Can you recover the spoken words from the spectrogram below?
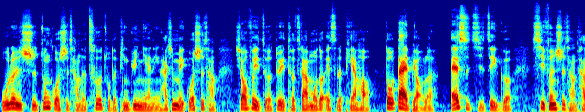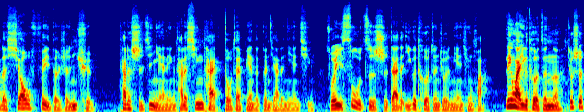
无论是中国市场的车主的平均年龄，还是美国市场消费者对特斯拉 Model S 的偏好，都代表了。S 级这个细分市场，它的消费的人群、它的实际年龄、它的心态都在变得更加的年轻。所以，数字时代的一个特征就是年轻化。另外一个特征呢，就是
